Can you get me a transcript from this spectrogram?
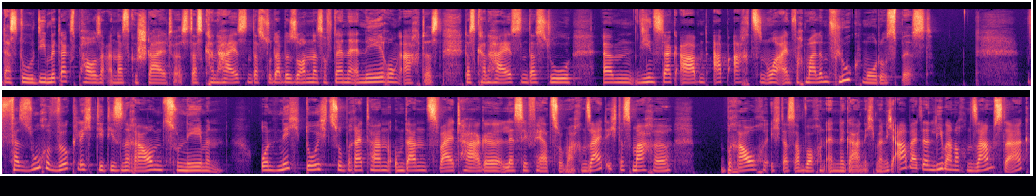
dass du die Mittagspause anders gestaltest. Das kann heißen, dass du da besonders auf deine Ernährung achtest. Das kann heißen, dass du ähm, Dienstagabend ab 18 Uhr einfach mal im Flugmodus bist. Versuche wirklich, dir diesen Raum zu nehmen und nicht durchzubrettern, um dann zwei Tage laissez-faire zu machen. Seit ich das mache, brauche ich das am Wochenende gar nicht mehr. Und ich arbeite dann lieber noch einen Samstag.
